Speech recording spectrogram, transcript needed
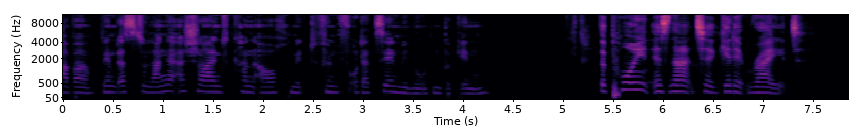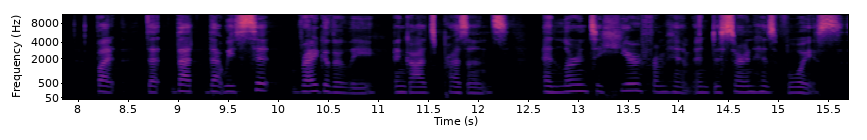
Aber wem das zu lange erscheint, kann auch mit fünf oder zehn Minuten beginnen. The point is not to get it right, but that, that, that we sit regularly in God's presence and learn to hear from Him and discern His voice.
